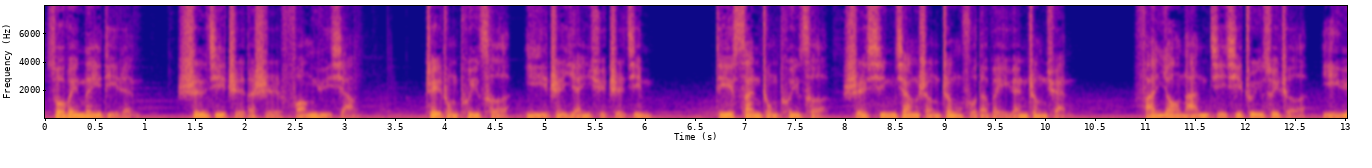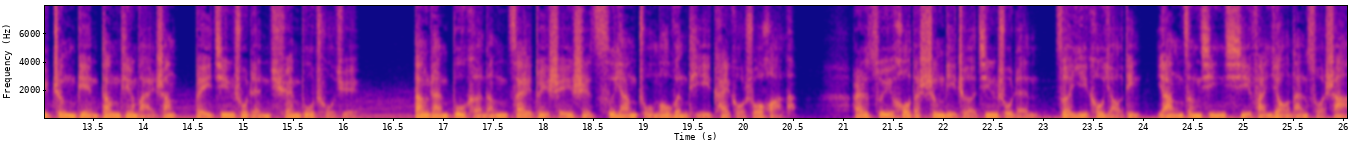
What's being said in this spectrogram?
所谓内地人，实际指的是冯玉祥。这种推测一直延续至今。第三种推测是新疆省政府的委员政权，樊耀南及其追随者已于政变当天晚上被金树人全部处决。当然不可能再对谁是次阳主谋问题开口说话了，而最后的胜利者金树人则一口咬定杨增新系樊耀南所杀，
